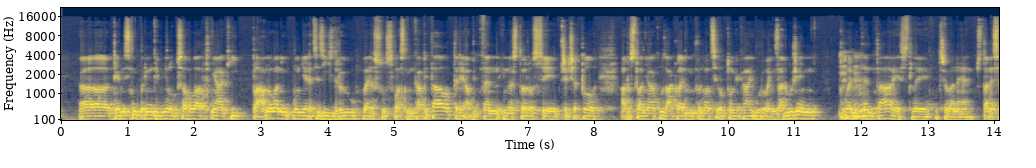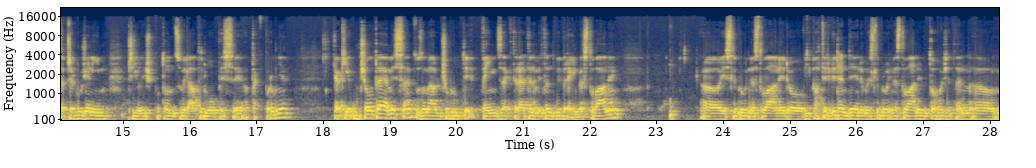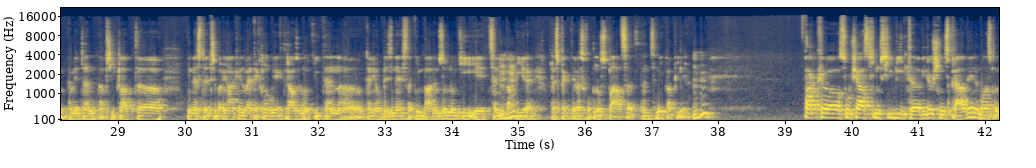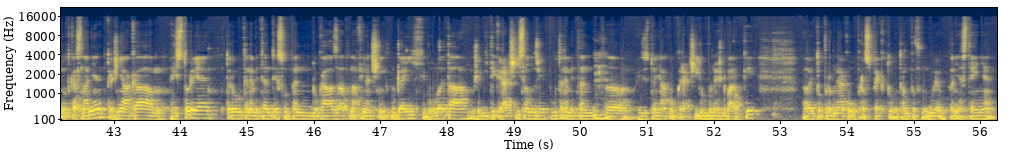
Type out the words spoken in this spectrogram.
Ty emisní podmínky měly obsahovat nějaký plánovaný poměr cizích zdrojů versus vlastní kapitál, tedy aby ten investor si přečetl a dostal nějakou základní informaci o tom, jaká je úroveň zadlužení toho mm-hmm. emitenta, jestli třeba ne, stane se předluženým příliš po tom, co vydá ty dluhopisy a tak podobně. Jaký je účel té emise, to znamená, do čeho budou ty peníze, které ten emitent vybere, investovány. Eh, jestli budou investovány do výplaty dividendy, nebo jestli budou investovány do toho, že ten eh, emitent například eh, investuje třeba do nějaké nové technologie, která zhodnotí ten, ten jeho biznis a tím pádem zhodnotí i cený mm-hmm. papír, respektive schopnost splácet ten cený papír. Mm-hmm. Pak součástí musí být výroční zprávy, nebo aspoň odkaz na ně, takže nějaká historie, kterou ten emitent je schopen dokázat na finančních údajích, dvouletá, může být i kratší samozřejmě, pokud ten emitent mm-hmm. existuje nějakou kratší dobu než dva roky. Je to podobné jako u prospektu, tam to funguje úplně stejně.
